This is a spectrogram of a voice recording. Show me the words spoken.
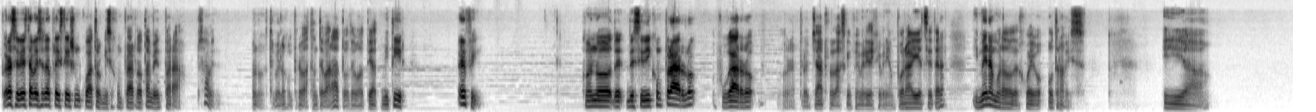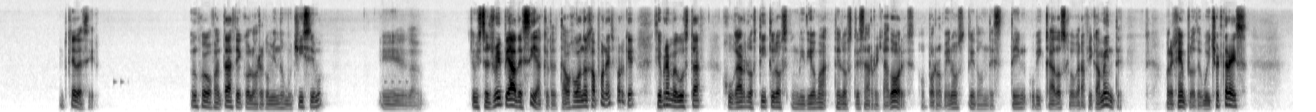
Pero al esta versión de PlayStation 4 quise comprarlo también para, ¿saben? Bueno, también lo compré bastante barato, debo de admitir. En fin. Cuando decidí comprarlo, jugarlo, aprovechar las efemérides que venían por ahí, etc. Y me he enamorado del juego otra vez. Y... Uh, ¿Qué decir? Un juego fantástico, lo recomiendo muchísimo. Mr. Drippy decía que lo estaba jugando en japonés porque siempre me gusta jugar los títulos en el idioma de los desarrolladores, o por lo menos de donde estén ubicados geográficamente. Por ejemplo, The Witcher 3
